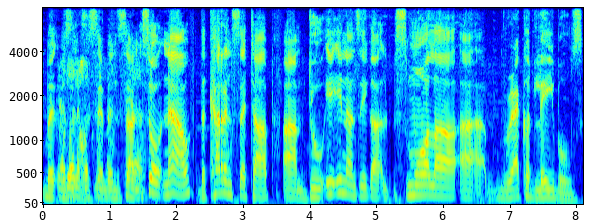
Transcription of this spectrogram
But Hotman? zisebenzisana. Yeah. So now the current setup um do i- inansika smaller uh, record labels,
